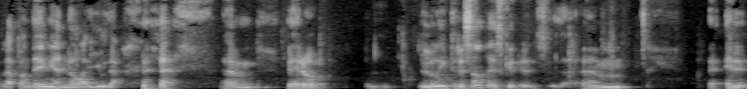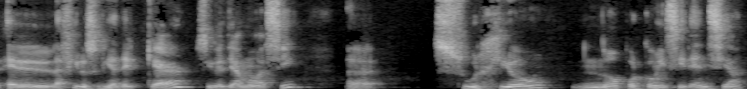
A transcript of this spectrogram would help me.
la, pandemia no ayuda. Um, pero lo interesante es que um, la filosofía del care, si le llamo así, uh, surgió no por coincidencia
